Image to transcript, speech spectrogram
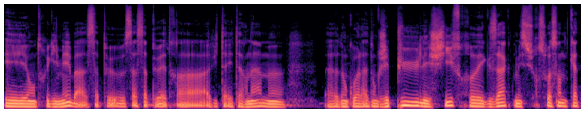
et entre guillemets, bah, ça, peut, ça, ça peut être à, à vita aeternam. Euh, euh, donc voilà, donc j'ai plus les chiffres exacts, mais sur 64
